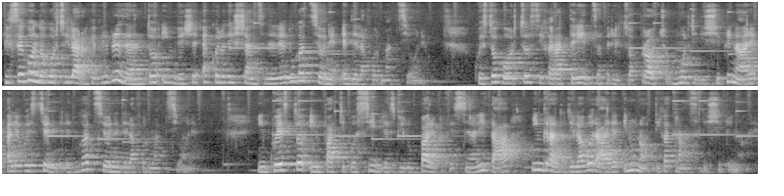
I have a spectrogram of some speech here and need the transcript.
Il secondo corso di laurea che vi presento invece è quello di Scienze dell'Educazione e della Formazione. Questo corso si caratterizza per il suo approccio multidisciplinare alle questioni dell'educazione e della formazione. In questo è infatti possibile sviluppare professionalità in grado di lavorare in un'ottica transdisciplinare.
